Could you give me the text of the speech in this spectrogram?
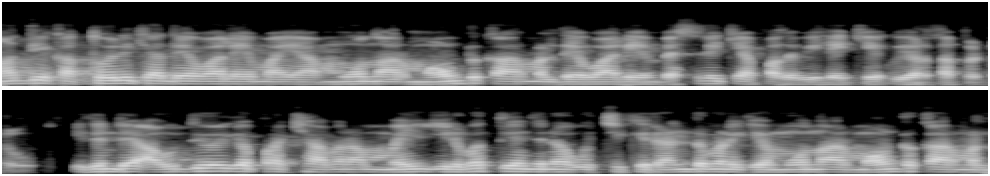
ആദ്യ കത്തോലിക്ക ദേവാലയമായ മൂന്നാർ മൗണ്ട് കാർമൽ ദേവാലയം ബസലിക്ക പദവിയിലേക്ക് ഉയർത്തപ്പെട്ടു. ഇതിന്റെ ഔദ്യോഗിക പ്രഖ്യാപനം മെയ് ഇരുപത്തിയഞ്ചിന് ഉച്ചയ്ക്ക് രണ്ട് മണിക്ക് മൂന്നാർ മൗണ്ട് കാർമൽ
